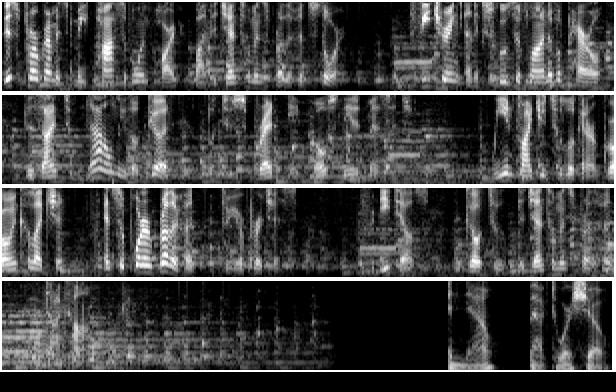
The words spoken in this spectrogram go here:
This program is made possible in part by the Gentlemen's Brotherhood store featuring an exclusive line of apparel designed to not only look good, but to spread a most needed message. We invite you to look at our growing collection and support our brotherhood through your purchase. For details, go to thegentlemensbrotherhood.com. And now, back to our show.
